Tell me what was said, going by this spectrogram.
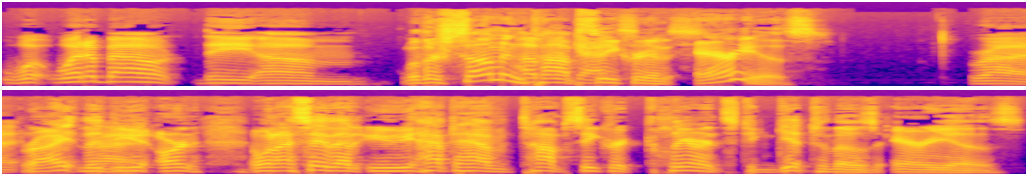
what what about the um well, there's some in top secret areas, right right? That you aren't. When I say that, you have to have top secret clearance to get to those areas.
